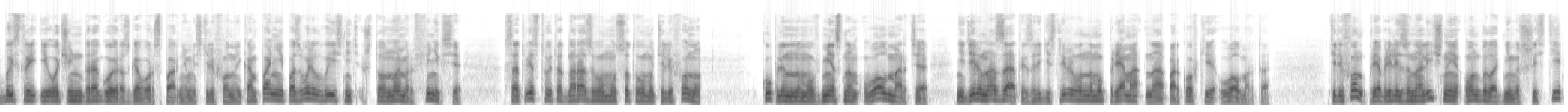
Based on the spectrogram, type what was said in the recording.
Быстрый и очень дорогой разговор с парнем из телефонной компании позволил выяснить, что номер в Фениксе соответствует одноразовому сотовому телефону, купленному в местном Уолмарте неделю назад и зарегистрированному прямо на парковке Уолмарта. Телефон приобрели за наличные, он был одним из шести,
